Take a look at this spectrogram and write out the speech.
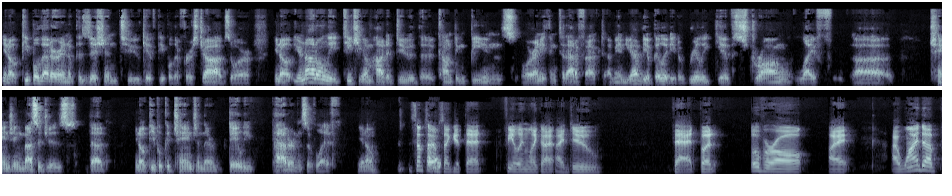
you know people that are in a position to give people their first jobs or you know you're not only teaching them how to do the counting beans or anything to that effect i mean you have the ability to really give strong life uh, changing messages that you know people could change in their daily patterns of life you know sometimes I get that feeling like I, I do that, but overall, I I wind up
